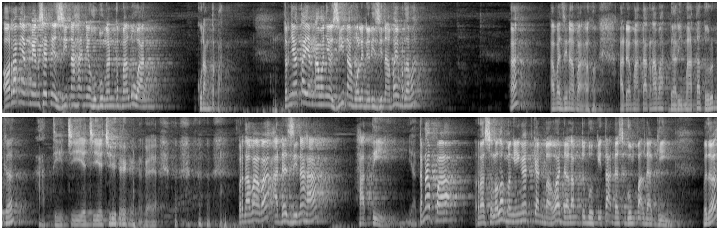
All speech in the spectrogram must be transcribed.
Orang yang mindsetnya zina hanya hubungan kemaluan kurang tepat. Ternyata yang namanya zina mulai dari zina apa yang pertama? Hah? Apa zina apa? Oh, ada mata kenapa? Dari mata turun ke hati. Cie cie cie. Enggak ya. Pertama apa? Ada zina ha? hati. Ya, kenapa? Rasulullah mengingatkan bahwa dalam tubuh kita ada segumpal daging. Betul?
